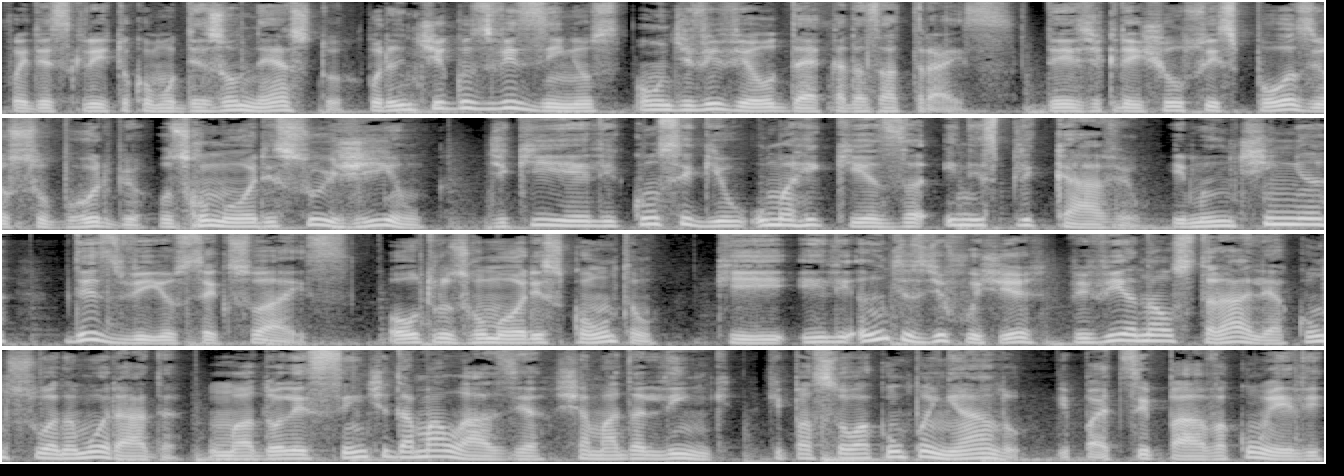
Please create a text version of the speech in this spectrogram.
Foi descrito como desonesto por antigos vizinhos onde viveu décadas atrás. Desde que deixou sua esposa e o subúrbio, os rumores surgiam de que ele conseguiu uma riqueza inexplicável e mantinha desvios sexuais. Outros rumores contam que ele, antes de fugir, vivia na Austrália com sua namorada, uma adolescente da Malásia chamada Ling, que passou a acompanhá-lo e participava com ele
